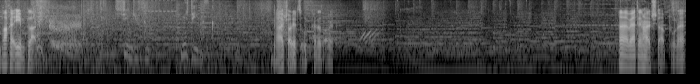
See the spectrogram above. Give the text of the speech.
Mache eben Platz. Ja, ich schaue jetzt zu, keine Sorge. Äh, wer hat den Halsstab tun, ne?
